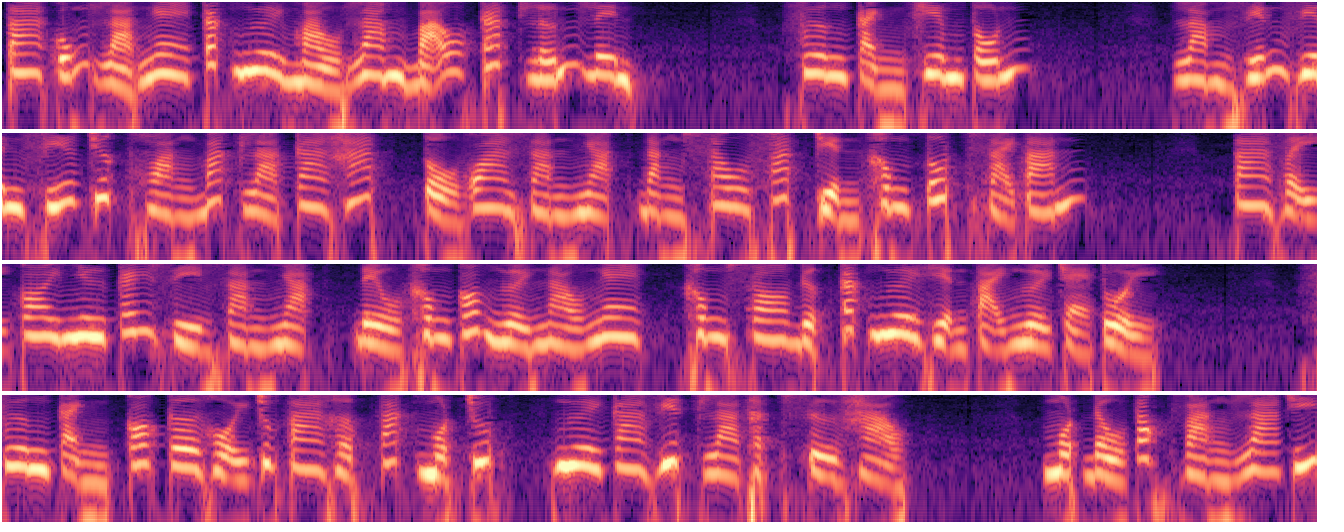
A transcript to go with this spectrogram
ta cũng là nghe các ngươi màu lam bão cát lớn lên. Phương cảnh khiêm tốn. Làm diễn viên phía trước Hoàng Bác là ca hát, tổ qua giàn nhạc đằng sau phát triển không tốt giải tán. Ta vậy coi như cái gì giàn nhạc, đều không có người nào nghe, không so được các ngươi hiện tại người trẻ tuổi. Phương Cảnh có cơ hội chúng ta hợp tác một chút, ngươi ca viết là thật sự hảo. Một đầu tóc vàng la trí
